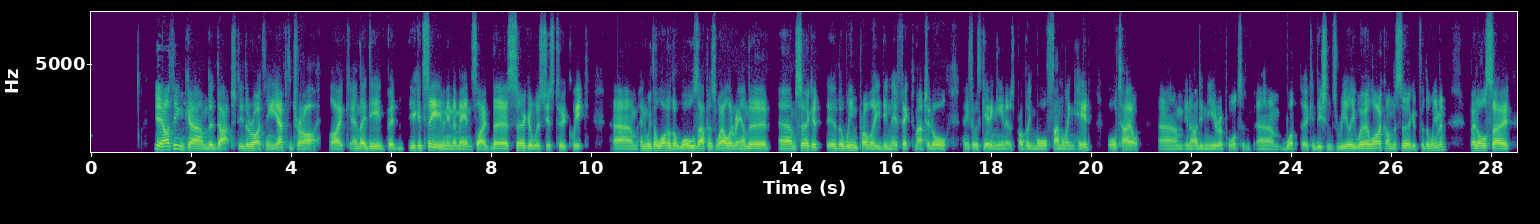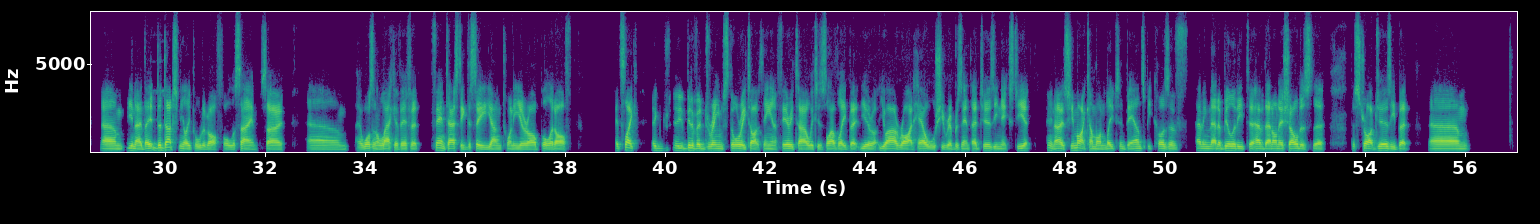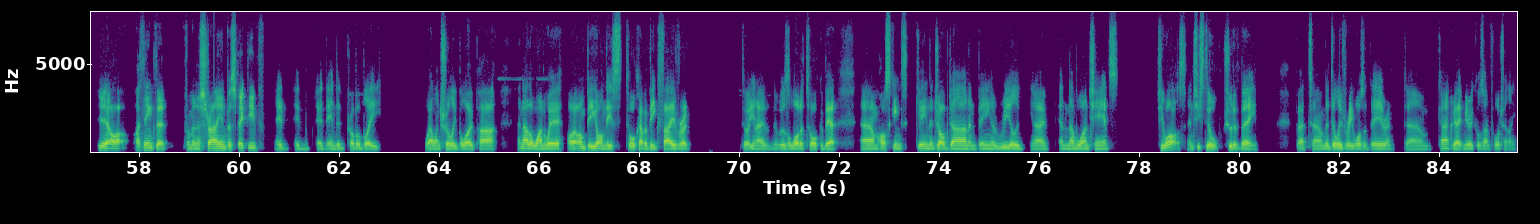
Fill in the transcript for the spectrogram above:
Yeah, I think um, the Dutch did the right thing. You have to try, like, and they did. But you could see even in the men's, like the circuit was just too quick, um, and with a lot of the walls up as well around the um, circuit, the, the wind probably didn't affect much at all. And if it was getting in, it was probably more funneling head or tail. Um, you know, I didn't hear reports of um, what the conditions really were like on the circuit for the women, but also um, you know, they, the Dutch nearly pulled it off all the same. So um, it wasn't a lack of effort. Fantastic to see a young 20 year old pull it off. It's like a, a, bit of a dream story type thing in a fairy tale, which is lovely. But you you are right. How will she represent that jersey next year? Who knows? She might come on leaps and bounds because of having that ability to have that on her shoulders, the the striped jersey. But um, yeah, I, I think that from an Australian perspective, it, it, it ended probably well and truly below par. Another one where I, am big on this, talk up a big favourite. So, you know, there was a lot of talk about um, Hoskins getting the job done and being a real, you know, and number one chance. She was, and she still should have been. But um, the delivery wasn't there and um, can't create miracles, unfortunately.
